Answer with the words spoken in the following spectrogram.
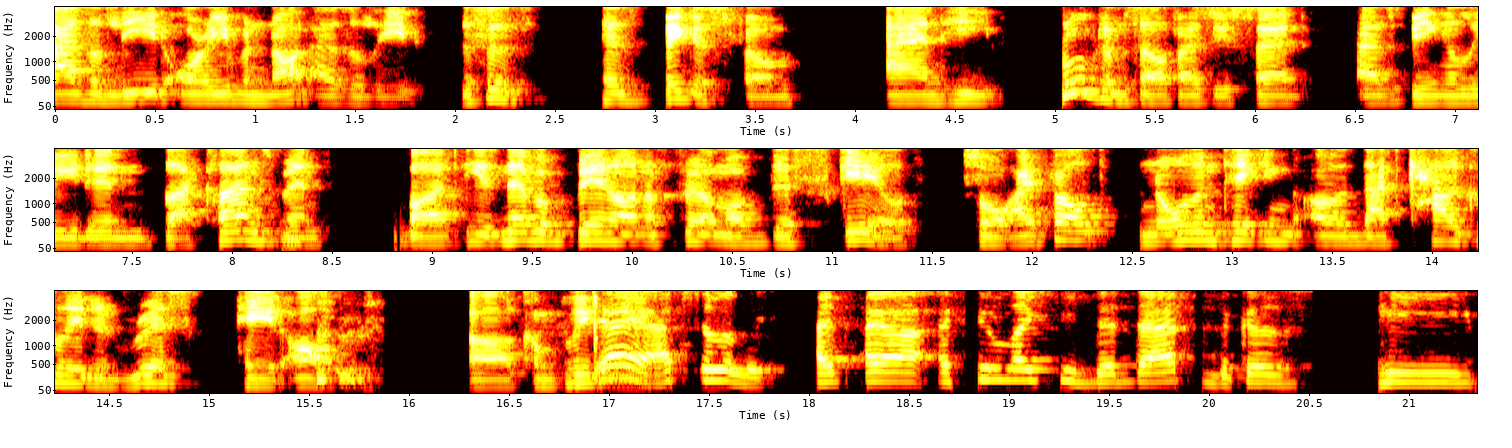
as a lead or even not as a lead. This is his biggest film. And he proved himself, as you said, as being a lead in Black Klansman, but he's never been on a film of this scale. So I felt Nolan taking uh, that calculated risk paid off uh, completely. yeah, yeah absolutely I, I uh, i feel like he did that because he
